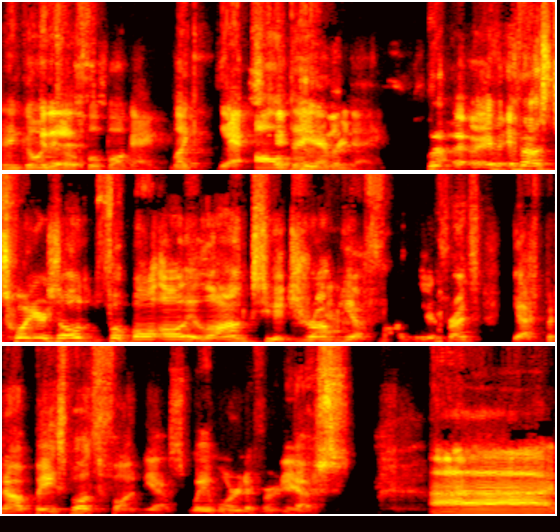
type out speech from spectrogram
than going it to is. a football game, like yes. all day, every day. If I was 20 years old, football all day long, because you get drunk, yeah. you have fun with your friends. Yes, but now baseball, it's fun. Yes, way more different. Yes. Uh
